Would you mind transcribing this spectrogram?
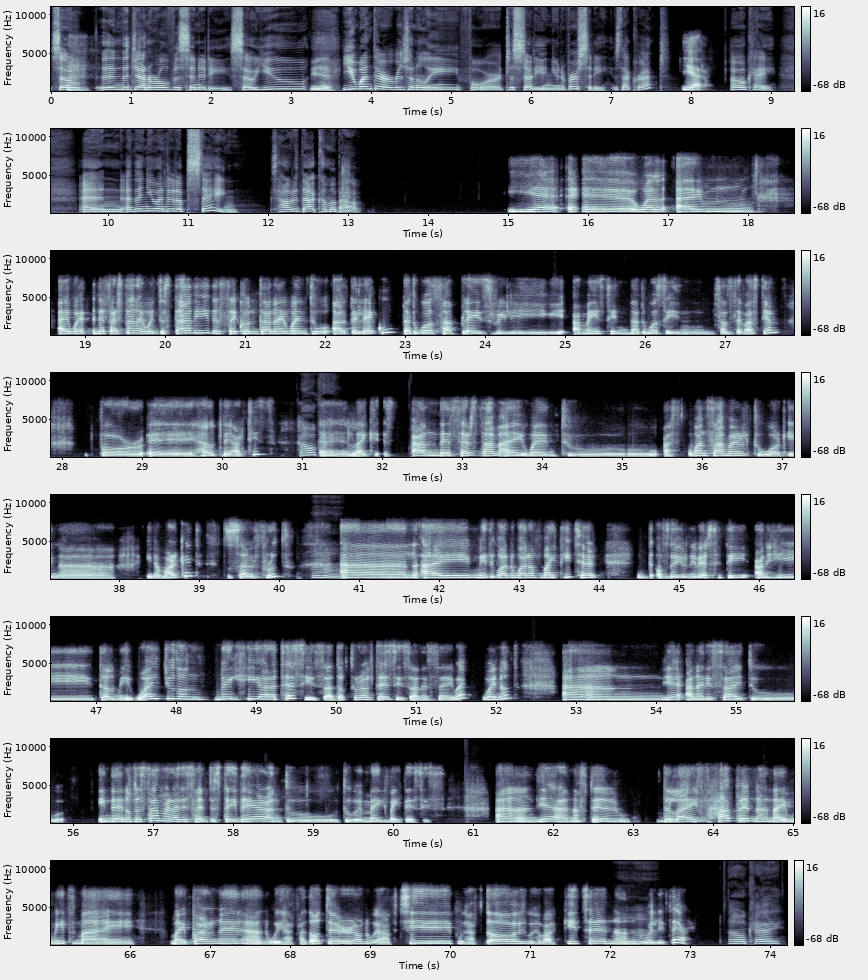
So in the general vicinity. So you yeah. you went there originally for to study in university. Is that correct? Yeah. Okay. And and then you ended up staying. How did that come about? Yeah. Uh, well, I'm I went the first time I went to study. The second time I went to Arteleku. That was a place really amazing. That was in San Sebastian for uh, help the artists. Oh, okay. Uh, like and the third time I went to as one summer to work in a in a market to sell fruit, Mhm. and I meet one one of my teacher of the university, and he tell me why you don't make here a thesis, a doctoral thesis, and I say well why not, and yeah, and I decide to. In the end of the summer, I decided to stay there and to to make my thesis and yeah and after the life happened and i meet my my partner and we have a daughter and we have sheep we have dogs we have a kitten and we Mhm. live there Okay.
